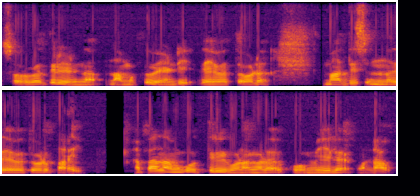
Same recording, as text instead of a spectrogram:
സ്വർഗത്തിലിരുന്ന് നമുക്ക് വേണ്ടി ദൈവത്തോട് മധ്യസ്ഥ ദൈവത്തോട് പറയും. അപ്പൊ നമുക്ക് ഒത്തിരി ഗുണങ്ങൾ ഭൂമിയിൽ ഉണ്ടാവും.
